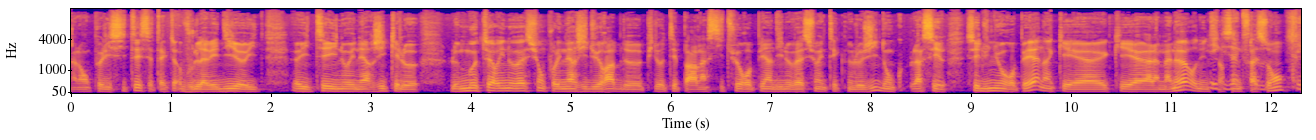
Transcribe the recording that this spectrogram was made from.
Alors on peut les citer, cet acteur, vous l'avez dit, euh, IT InnoEnergie, qui est le, le moteur innovation pour l'énergie durable de- piloté par l'Institut européen d'innovation et technologie. Donc là, c'est l'Union européenne hein, qui, est, euh, qui est à la manœuvre d'une certaine Exactement, façon.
